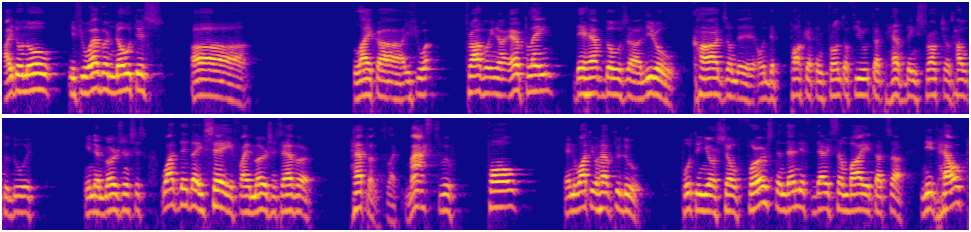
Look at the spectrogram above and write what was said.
I don't know if you ever notice, uh, like uh, if you travel in an airplane, they have those uh, little cards on the on the pocket in front of you that have the instructions how to do it in emergencies. What did they say if an emergency ever happens? Like masks will fall, and what you have to do? Putting yourself first, and then if there's somebody that's uh, need help,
